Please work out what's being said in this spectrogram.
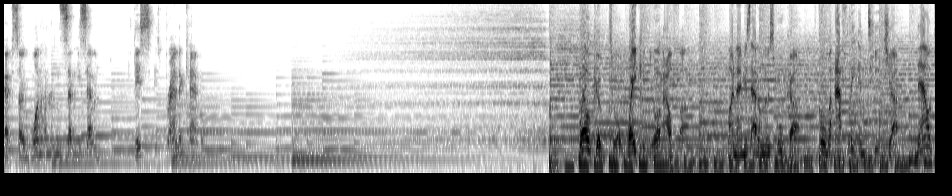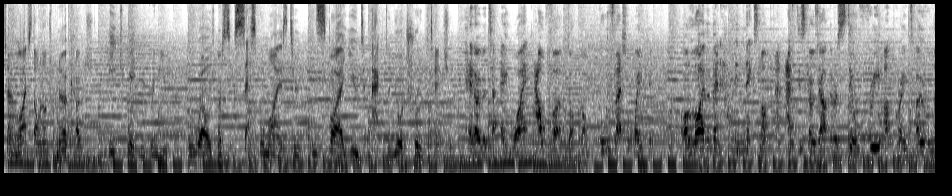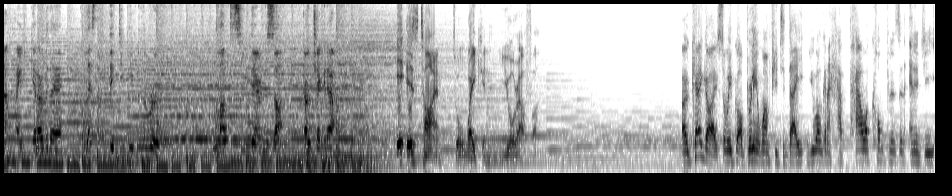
episode 177. This is Brandon Campbell. Welcome to Awaken Your Alpha. My name is Adam Lewis Walker, former athlete and teacher, now turned lifestyle and entrepreneur coach. Each week we bring you the world's most successful minds to inspire you to act on your true potential. Head over to ayalpha.com forward slash awaken. Our live event happening next month, and as this goes out, there are still free upgrades over on that page. Get over there, less than 50 people in the room. Love to see you there in the sun. Go check it out. It is time to awaken your alpha. Okay, guys, so we've got a brilliant one for you today. You are going to have power, confidence, and energy,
